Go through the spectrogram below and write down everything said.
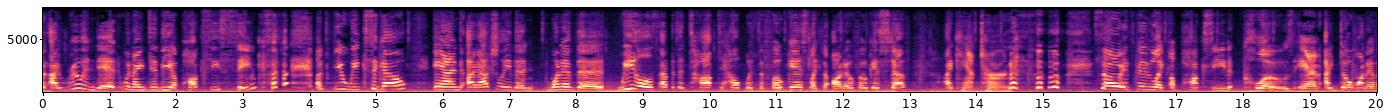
but I ruined it when I did the epoxy sink a few weeks ago. And I actually, the one of the wheels up at the top to help with the focus, like the autofocus stuff, I can't turn. so it's been like epoxied closed and I don't want to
